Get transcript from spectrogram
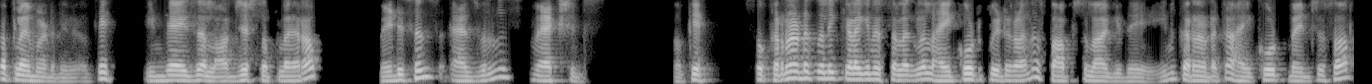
ಸಪ್ಲೈ ಮಾಡಿದೀವಿ okay India is a largest supplier of medicines as well as vaccines okay. So, ಕರ್ನಾಟಕದಲ್ಲಿ ಕೆಳಗಿನ ಸ್ಥಳಗಳಲ್ಲಿ ಹೈಕೋರ್ಟ್ ಪೀಠಗಳನ್ನು ಸ್ಥಾಪಿಸಲಾಗಿದೆ. In Karnataka, high court benches are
